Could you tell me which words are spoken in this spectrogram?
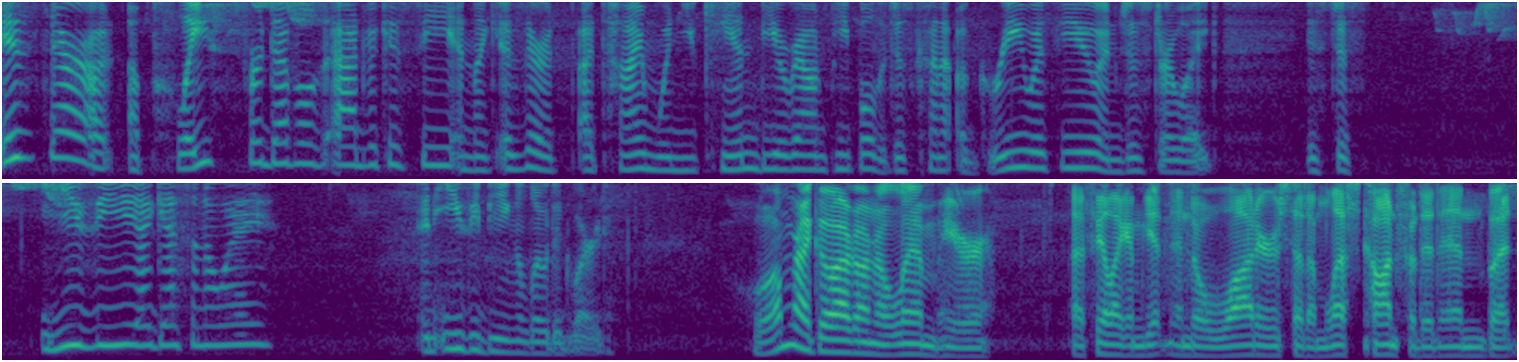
Is there a, a place for devil's advocacy? And like is there a, a time when you can be around people that just kind of agree with you and just are like it's just easy i guess in a way? And easy being a loaded word well, I'm going to go out on a limb here. I feel like I'm getting into waters that I'm less confident in, but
